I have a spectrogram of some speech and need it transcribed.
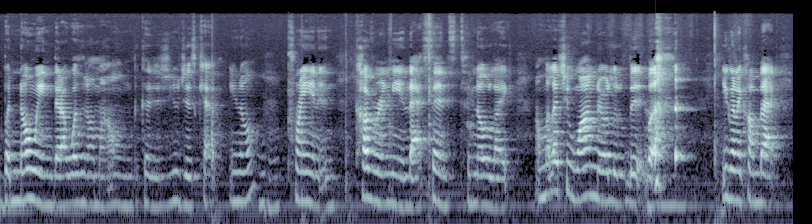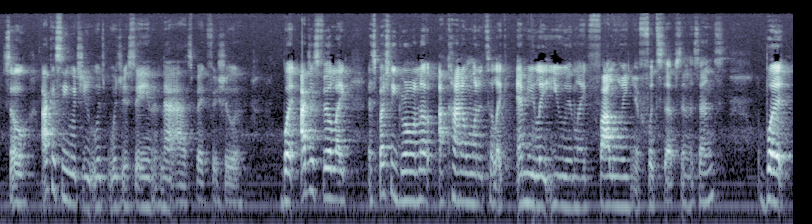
but knowing that I wasn't on my own because you just kept, you know, mm-hmm. praying and covering me in that sense to know like I'm gonna let you wander a little bit, but you're gonna come back. So I can see what you what, what you're saying in that aspect for sure. But I just feel like, especially growing up, I kind of wanted to like emulate you and like following your footsteps in a sense, but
